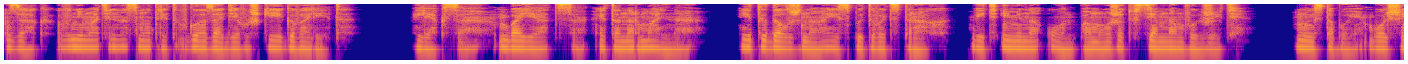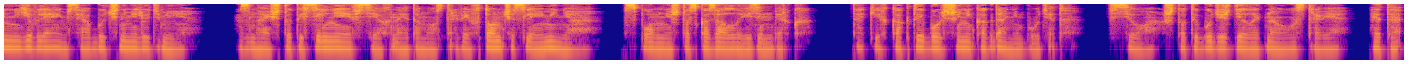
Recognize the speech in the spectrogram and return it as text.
Зак внимательно смотрит в глаза девушки и говорит. «Лекса, бояться — это нормально. И ты должна испытывать страх, ведь именно он поможет всем нам выжить. Мы с тобой больше не являемся обычными людьми. Знай, что ты сильнее всех на этом острове, в том числе и меня. Вспомни, что сказал Лейзенберг. Таких, как ты, больше никогда не будет. Все, что ты будешь делать на острове, это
